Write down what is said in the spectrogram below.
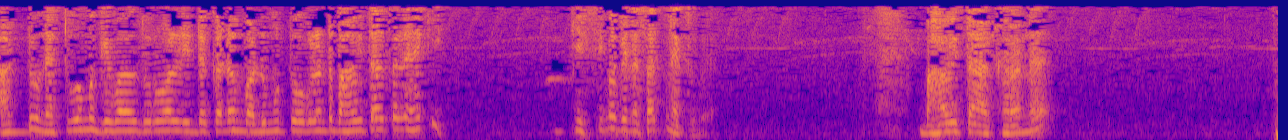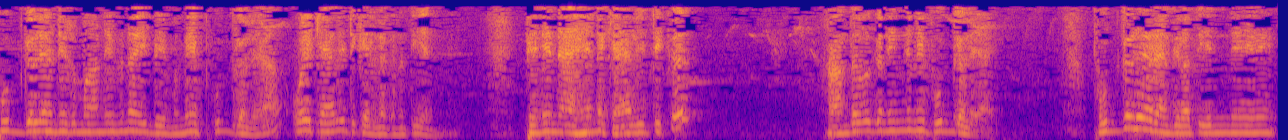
අඩු නැතුවම ගෙවල් දොරවල් ඉඩකඩම් බඩුමුට්ටු ඕගලන්ට භාවිතා කළ හැකි. කිසිම වෙනසක් නැතුව. භාවිතා කරන පුද්ගලයා නිර්මාණය වෙන ඉබේම මේ පුද්ගලයා ওই කැලී ටික එල්ලගෙන තියෙන්නේ. පෙනෙන ඇහෙන කැලී ටික රඳවගෙන ඉන්නේ මේ පුද්ගලයයි. පුද්ගලයා රැඳිලා තින්නේ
